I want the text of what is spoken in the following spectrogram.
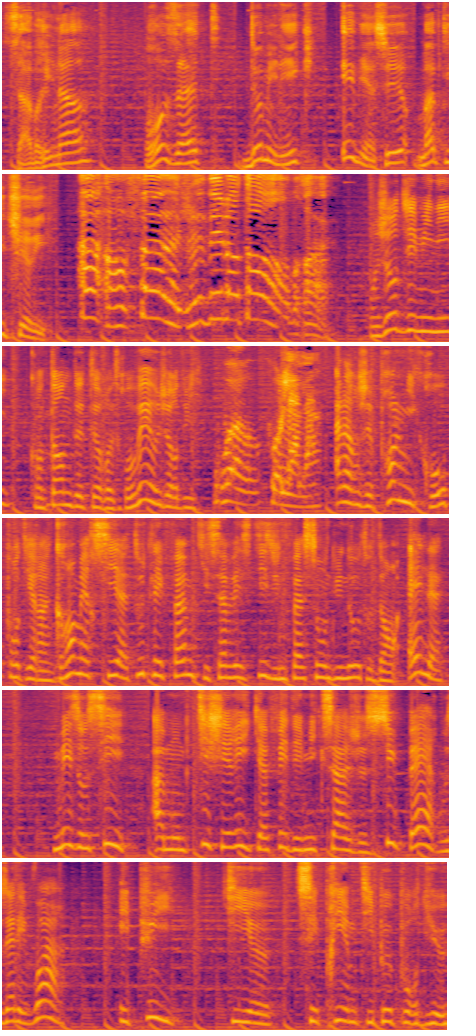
Sabrina, Rosette, Dominique et bien sûr ma petite chérie. Enfin, je vais l'entendre. Bonjour Gemini, contente de te retrouver aujourd'hui. Wow, oh là là. Alors je prends le micro pour dire un grand merci à toutes les femmes qui s'investissent d'une façon ou d'une autre dans Elle, mais aussi à mon petit chéri qui a fait des mixages super, vous allez voir, et puis qui euh, s'est pris un petit peu pour Dieu.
